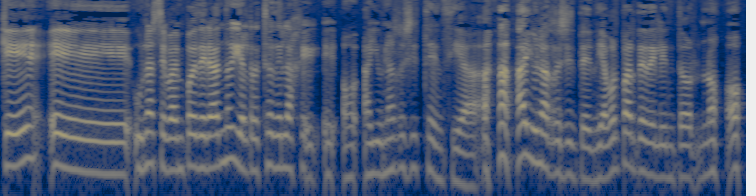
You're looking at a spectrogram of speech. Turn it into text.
que eh, una se va empoderando y el resto de la eh, oh, hay una resistencia, hay una resistencia por parte del entorno,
